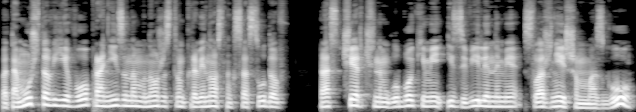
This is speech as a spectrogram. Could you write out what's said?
Потому что в его пронизанном множеством кровеносных сосудов, расчерченном глубокими извилинами сложнейшем мозгу,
